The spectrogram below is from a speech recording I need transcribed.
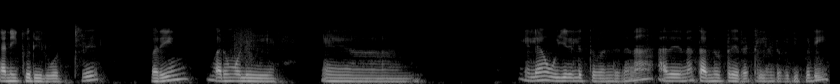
தனிக்குறியில் ஒற்று வரையும் வறுமொழி எல்லாம் உயிரெழுத்து வந்ததுன்னா அது என்ன? தன்னுற்று இரட்டல் என்ற விதிப்படி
